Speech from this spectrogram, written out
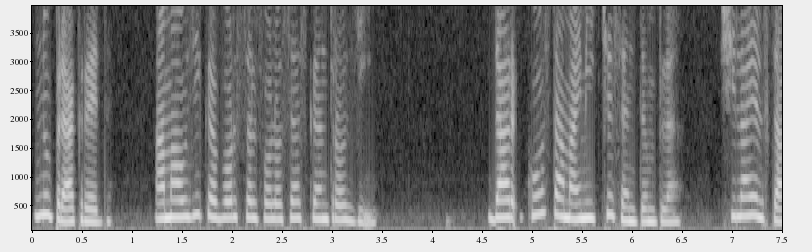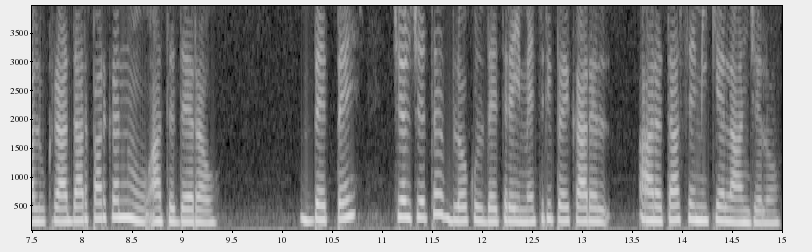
Nu prea cred. Am auzit că vor să-l folosească într-o zi." Dar cu ăsta mai mic ce se întâmplă?" Și la el s-a lucrat, dar parcă nu atât de rău." Bepe cercetă blocul de trei metri pe care îl arătase Michelangelo.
